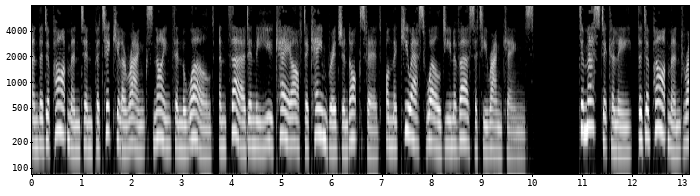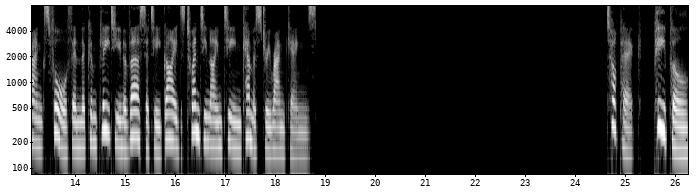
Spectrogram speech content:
and the department in particular ranks ninth in the world, and third in the UK after Cambridge and Oxford, on the QS World University Rankings. Domestically, the department ranks fourth in the Complete University Guide's 2019 chemistry rankings. Topic: People.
